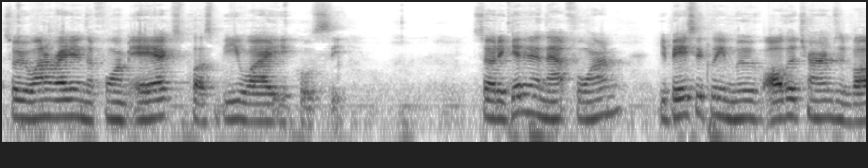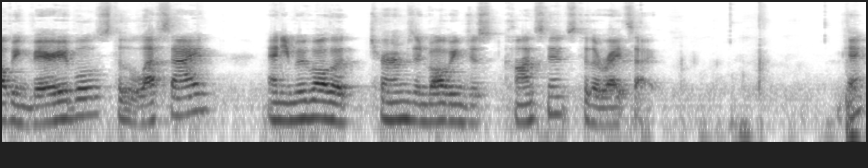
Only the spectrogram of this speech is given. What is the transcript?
So we want to write it in the form ax plus by equals c. So to get it in that form, you basically move all the terms involving variables to the left side, and you move all the terms involving just constants to the right side. Okay?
